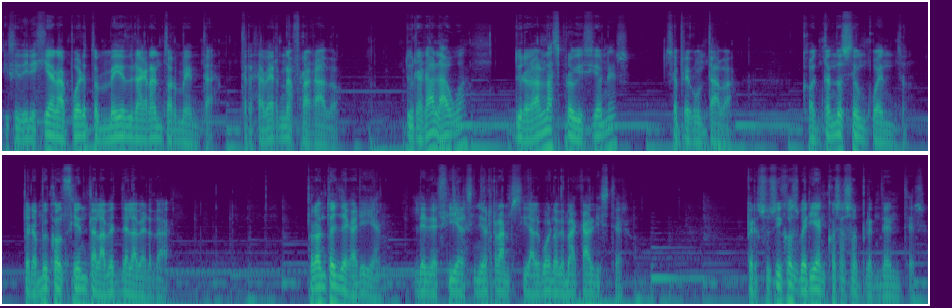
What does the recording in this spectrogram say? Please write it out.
y se dirigían a puerto en medio de una gran tormenta, tras haber naufragado. ¿Durará el agua? ¿Durarán las provisiones? se preguntaba, contándose un cuento, pero muy consciente a la vez de la verdad. Pronto llegarían, le decía el señor Ramsey al bueno de McAllister. Pero sus hijos verían cosas sorprendentes.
